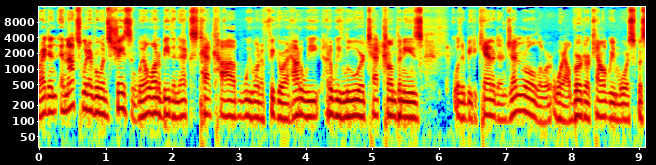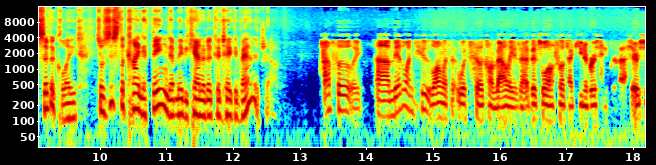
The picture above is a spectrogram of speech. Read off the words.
Right. And, and that's what everyone's chasing. We all want to be the next tech hub. We want to figure out how do we, how do we lure tech companies whether it be to Canada in general or, or Alberta or Calgary more specifically. So is this the kind of thing that maybe Canada could take advantage of? Absolutely. Um, the other one too, along with with Silicon Valley, is that this will also affect university professors.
